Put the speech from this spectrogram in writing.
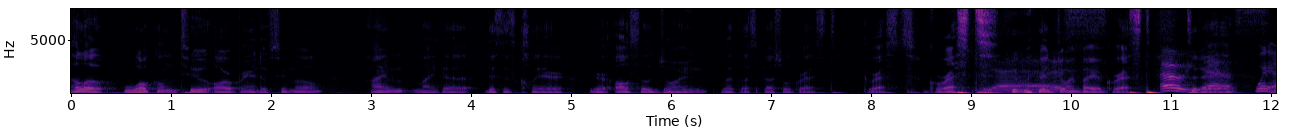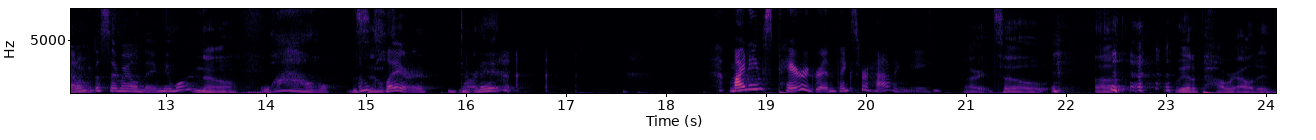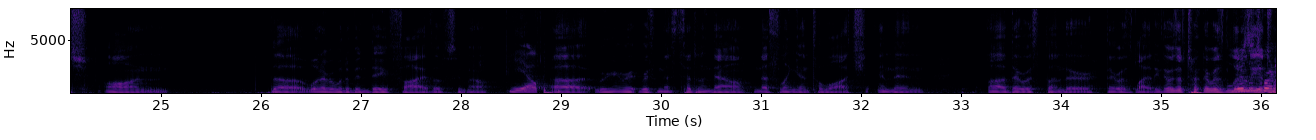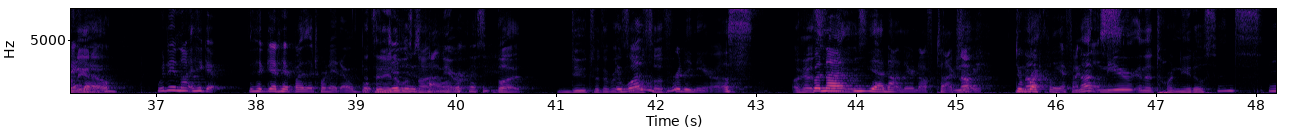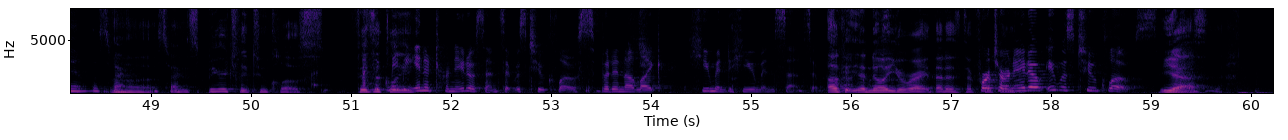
Hello, welcome to our brand of sumo. I'm Micah. This is Claire. We are also joined with a special guest. Guest. Guest. We're joined by a guest. Oh today. yes. Wait, I don't get to say my own name anymore? No. Wow. Listen- I'm Claire. Darn it. My name's Peregrine. Thanks for having me. All right. So uh, we had a power outage on the whatever would have been day five of sumo. Yep. Uh, we're, we're settling down, nestling in to watch, and then uh, there was thunder, there was lightning, there was a tor- there was There was literally a tornado. We did not hit get, get hit by the tornado, The but we tornado did was lose not power. near us, but due to the results, it results was of pretty near us, okay, but so not was yeah, not near enough to actually not directly not, affect not us. near in a tornado sense. Yeah, that's fair. Uh, that's fair. Spiritually too close. I think Physically, maybe in a tornado sense it was too close, but in a like human to human sense it was okay. Yeah, no, you're right. That is the For a correct way- tornado, it was too close. Yes,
